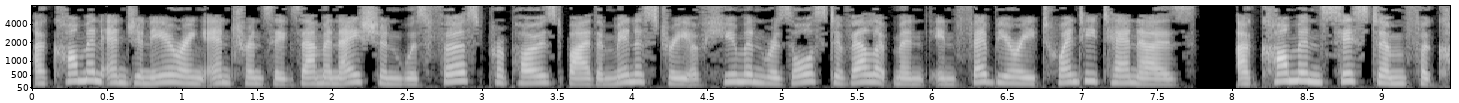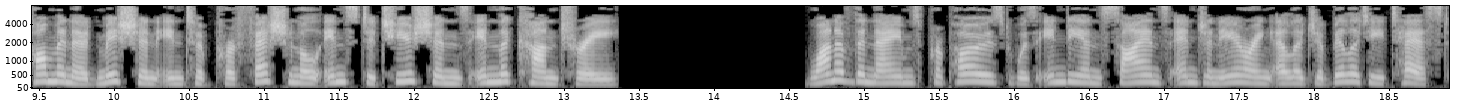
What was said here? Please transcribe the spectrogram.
A common engineering entrance examination was first proposed by the Ministry of Human Resource Development in February 2010 as a common system for common admission into professional institutions in the country. One of the names proposed was Indian Science Engineering Eligibility Test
